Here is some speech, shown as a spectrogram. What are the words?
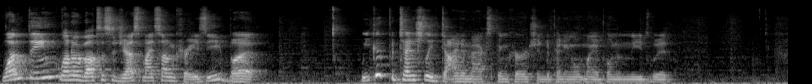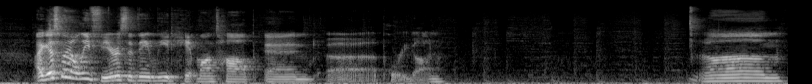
One thing, what I'm about to suggest might sound crazy, but we could potentially Dynamax Pincurchin depending on what my opponent leads with. I guess my only fear is that they lead Hitmontop and uh, Porygon. Um,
